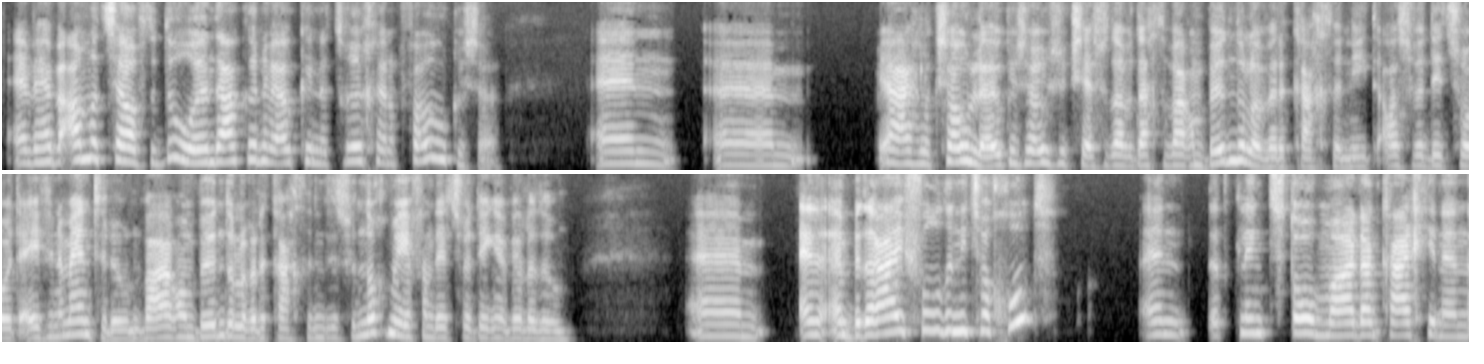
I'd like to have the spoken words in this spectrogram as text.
En we hebben allemaal hetzelfde doel. En daar kunnen we elke keer naar terug en op focussen. En ehm, ja, eigenlijk zo leuk en zo succesvol dat we dachten, waarom bundelen we de krachten niet als we dit soort evenementen doen? Waarom bundelen we de krachten niet als we nog meer van dit soort dingen willen doen? Ehm, en een bedrijf voelde niet zo goed. En dat klinkt stom, maar dan krijg je een...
